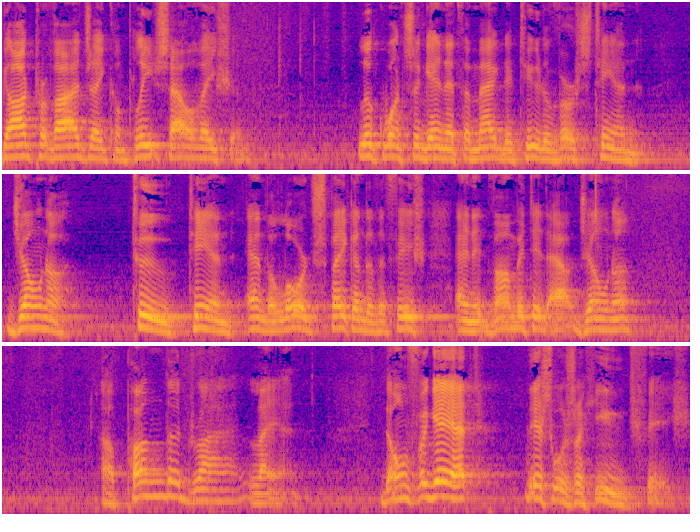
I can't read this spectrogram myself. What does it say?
God provides a complete salvation. Look once again at the magnitude of verse 10. Jonah 2 10. And the Lord spake unto the fish, and it vomited out Jonah upon the dry land. Don't forget, this was a huge fish.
